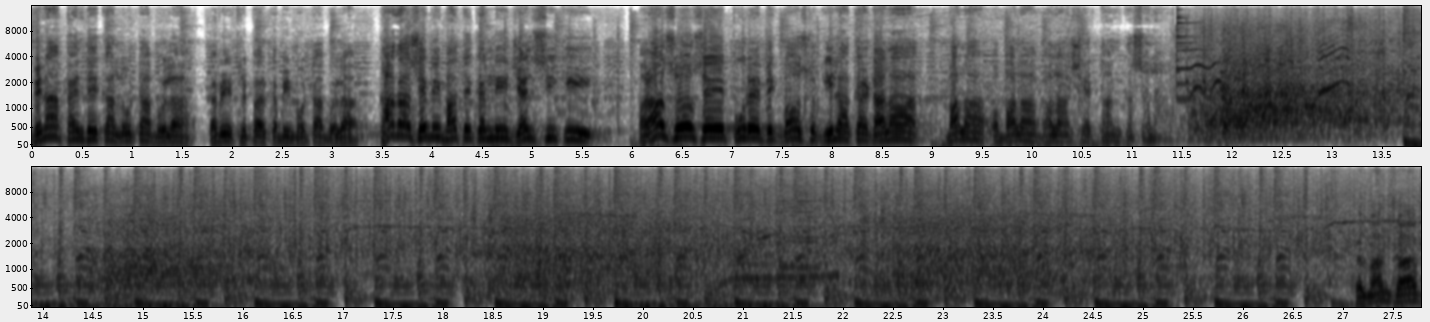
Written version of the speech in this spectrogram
बिना पहनदे का लोटा बोला, कभी फ्लिपर, कभी मोटा बोला, कागा से भी बातें कर ली जेलसी की और आंसुओं से पूरे बिग बॉस को गीला कर डाला बाला और बाला बाला शैतान का सला। सलमान साहब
